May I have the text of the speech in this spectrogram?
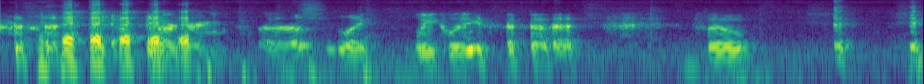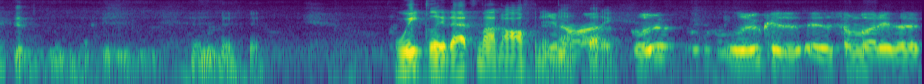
in our dreams, uh, like weekly. so weekly. That's not often you enough, know, buddy. I, Luke, Luke is, is somebody that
